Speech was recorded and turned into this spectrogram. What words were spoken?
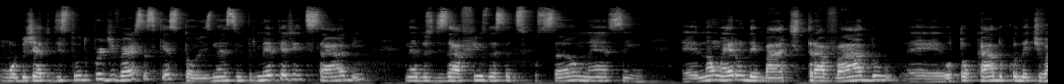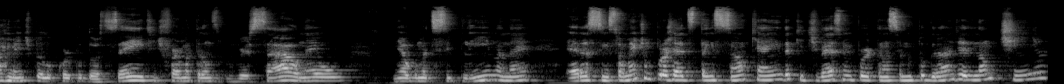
um objeto de estudo por diversas questões, né? Assim, primeiro que a gente sabe, né, dos desafios dessa discussão, né? Assim, é, não era um debate travado é, ou tocado coletivamente pelo corpo docente de forma transversal, né? Ou em alguma disciplina, né? Era assim, somente um projeto de extensão que ainda que tivesse uma importância muito grande, ele não tinha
